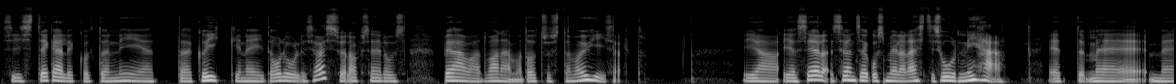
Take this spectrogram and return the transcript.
siis tegelikult on nii, et kõiki neid olulisi asju lapse elus peavad vanemad otsustama ühiselt ja, ja see, see on see, kus meil on hästi suur nihe, et me, me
